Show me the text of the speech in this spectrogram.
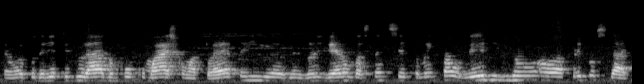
Então eu poderia ter durado um pouco mais como atleta e as lesões vieram bastante cedo também, talvez devido à precocidade.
